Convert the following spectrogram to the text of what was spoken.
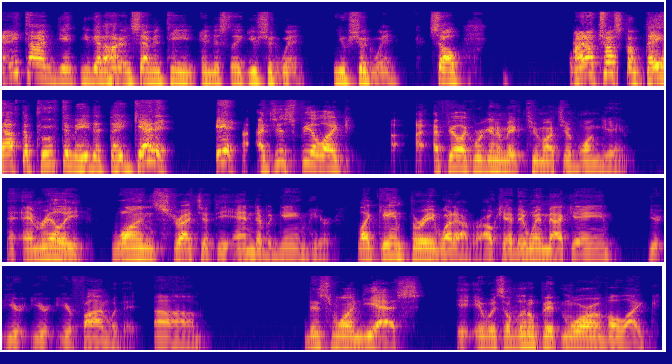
Anytime you, you get 117 in this league, you should win. You should win. So I don't trust them. They have to prove to me that they get it. It. I just feel like I feel like we're going to make too much of one game, and really one stretch at the end of a game here, like game three, whatever. Okay, they win that game. You're you're you're you're fine with it. Um, this one, yes, it, it was a little bit more of a like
